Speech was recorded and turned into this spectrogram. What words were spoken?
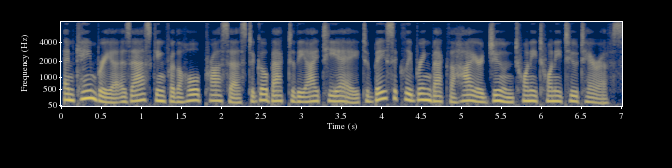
And Cambria is asking for the whole process to go back to the ITA to basically bring back the higher June 2022 tariffs.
